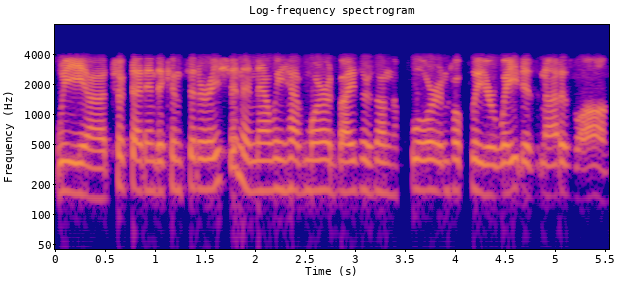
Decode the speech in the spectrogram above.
we uh, took that into consideration, and now we have more advisors on the floor, and hopefully your wait is not as long.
